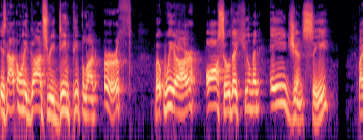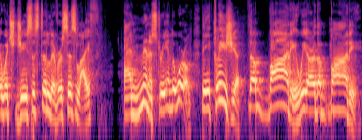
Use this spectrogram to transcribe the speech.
is not only God's redeemed people on earth, but we are also the human agency by which Jesus delivers his life and ministry in the world. The ecclesia, the body. We are the body.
